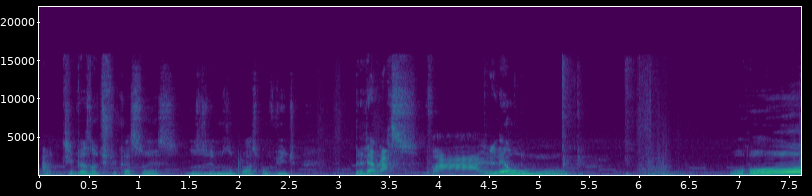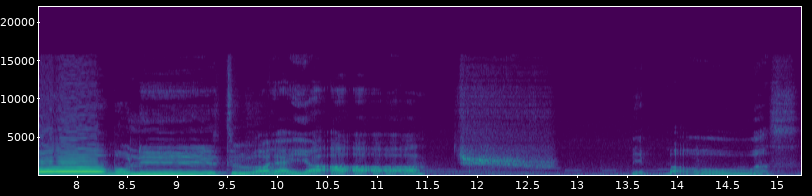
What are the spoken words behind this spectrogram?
ative as notificações. Nos vemos no próximo vídeo. Grande abraço. Valeu! Oh, bonito! Olha aí, ó, ó, ó, ó, ó. De boas.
